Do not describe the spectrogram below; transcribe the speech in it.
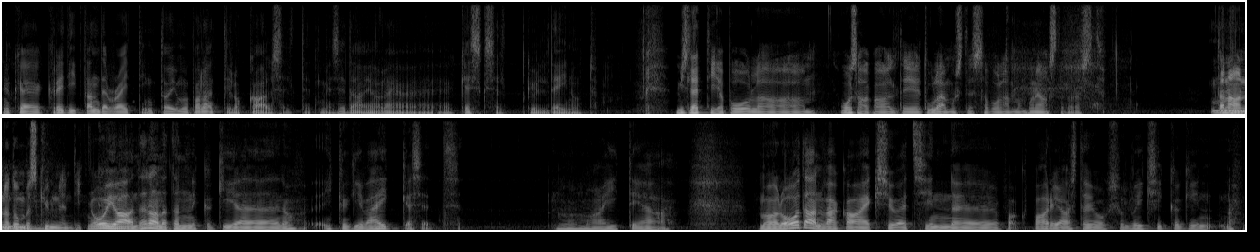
niisugune credit underwriting toimub alati lokaalselt, et me seda ei ole äh, keskselt küll teinud. mis Läti ja Poola osakaal teie tulemustes saab olema mõne aasta pärast? Täna on nad umbes kümnendik. no jaa, täna nad on ikkagi noh, ikkagi väikesed, no ma ei tea. Ma loodan väga, eks ju, et siin paari aasta jooksul võiks ikkagi noh,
